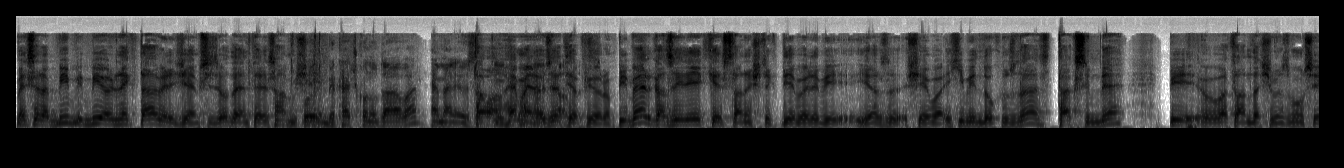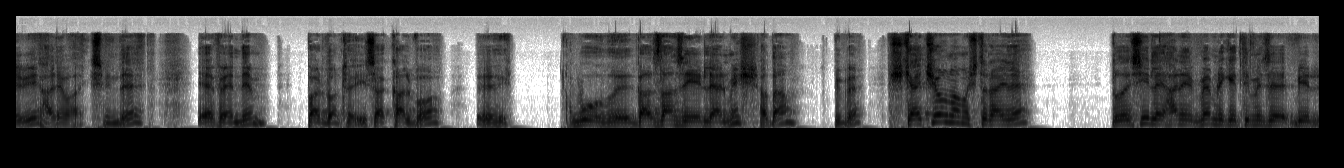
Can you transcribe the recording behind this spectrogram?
mesela bir, bir, örnek daha vereceğim size. O da enteresan bir şey. Buyurun birkaç konu daha var. Hemen özetleyelim. Tamam hemen özet kaldırırız. yapıyorum. Biber gazı ile ilk kez tanıştık diye böyle bir yazı şey var. 2009'da Taksim'de bir vatandaşımız Musevi Haleva isminde efendim pardon İsa Kalbo e, bu gazdan zehirlenmiş adam biber. Şikayetçi olmamıştır aile. Dolayısıyla hani memleketimize bir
